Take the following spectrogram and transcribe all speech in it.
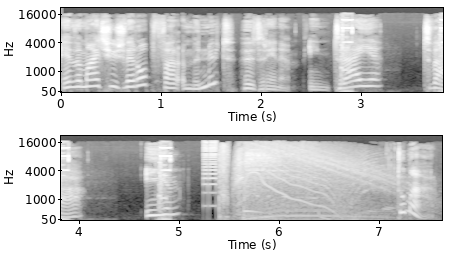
En we maken dus weer op voor een minuut het rennen. In 3, 2, 1. Doe maar.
